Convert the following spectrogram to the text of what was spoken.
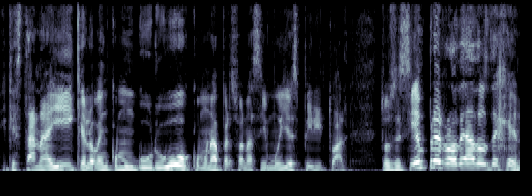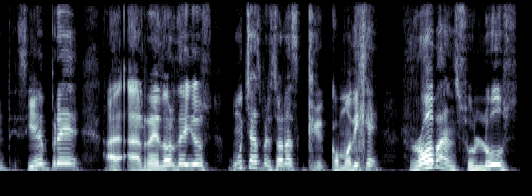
y que están ahí, que lo ven como un gurú o como una persona así muy espiritual. Entonces, siempre rodeados de gente, siempre alrededor de ellos, muchas personas que, como dije, roban su luz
